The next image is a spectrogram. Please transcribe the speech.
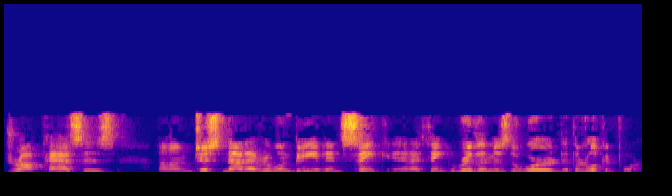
drop passes, um, just not everyone being in sync. And I think rhythm is the word that they're looking for.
